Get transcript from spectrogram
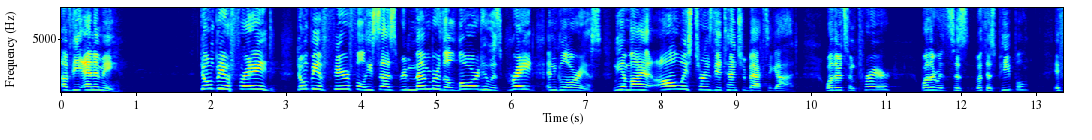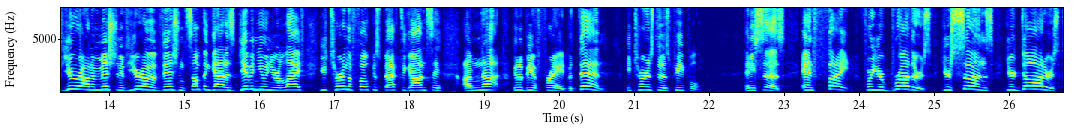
of the enemy. Don't be afraid. Don't be fearful. He says, Remember the Lord who is great and glorious. Nehemiah always turns the attention back to God, whether it's in prayer, whether it's his, with his people. If you're on a mission, if you have a vision, something God has given you in your life, you turn the focus back to God and say, I'm not going to be afraid. But then he turns to his people and he says, And fight for your brothers, your sons, your daughters,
